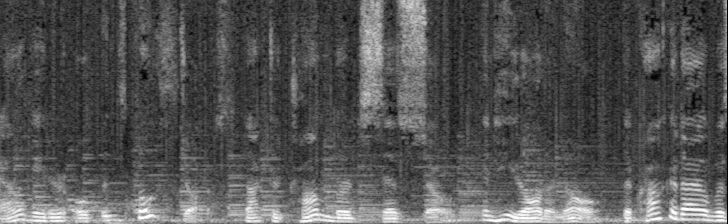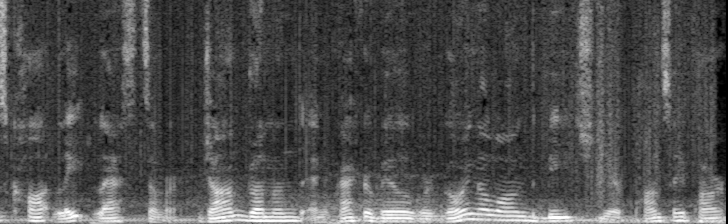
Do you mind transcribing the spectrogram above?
alligator opens both jaws. Dr. Tromberg says so, and he ought to know. The crocodile was caught late last summer. John Drummond and Cracker Bill were going along the beach near Ponce Park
